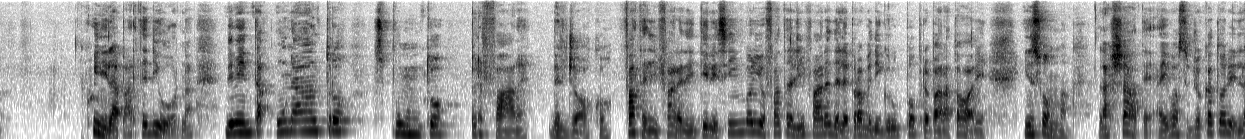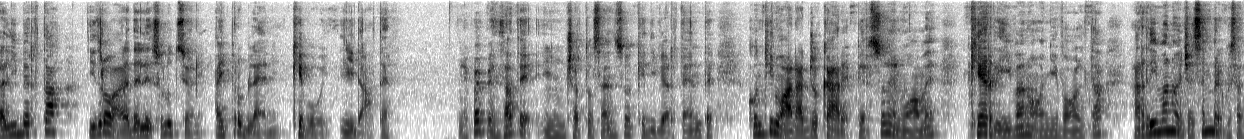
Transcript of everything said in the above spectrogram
Quindi la parte diurna diventa un altro spunto per fare del gioco. Fategli fare dei tiri singoli o fategli fare delle prove di gruppo preparatorie. Insomma, lasciate ai vostri giocatori la libertà di trovare delle soluzioni ai problemi che voi gli date. E poi pensate in un certo senso che divertente continuare a giocare persone nuove che arrivano ogni volta, arrivano e c'è sempre questa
